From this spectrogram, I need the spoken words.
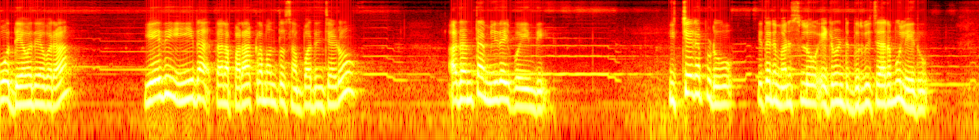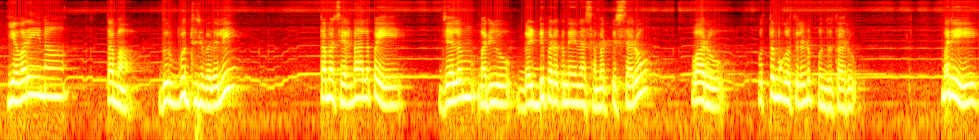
ఓ దేవదేవరా ఏది ఈయన తన పరాక్రమంతో సంపాదించాడో అదంతా మీదైపోయింది. ఇచ్చేటప్పుడు ఇతని మనసులో ఎటువంటి దుర్విచారము లేదు. ఎవరైనా తమ దుర్బుద్ధిని వదిలి తమ చరణాలపై జలం మరియు గడ్డి పరకనైనా సమర్పిస్తారో వారు ఉత్తమ గతులను పొందుతారు. మరి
